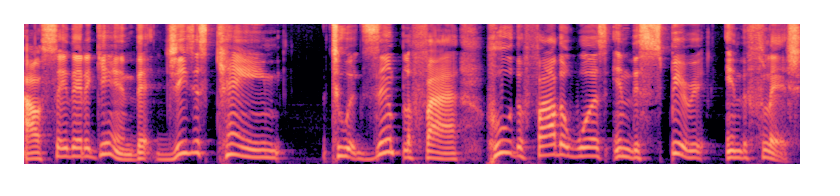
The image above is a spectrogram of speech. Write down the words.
I'll say that again that Jesus came to exemplify who the Father was in the spirit, in the flesh.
